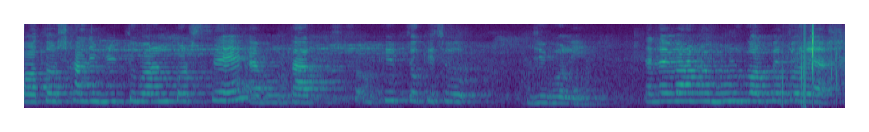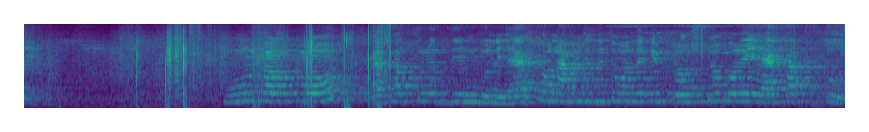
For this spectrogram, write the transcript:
কত সালে মৃত্যুবরণ করছে এবং তার সংক্ষিপ্ত কিছু জীবনী। তাহলে এবার আমরা মূল গল্পে চলে আসি। মূল গল্প একাত্তরের দিনগুলি এখন আমি যদি তোমাদেরকে প্রশ্ন করি, একাত্তর।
